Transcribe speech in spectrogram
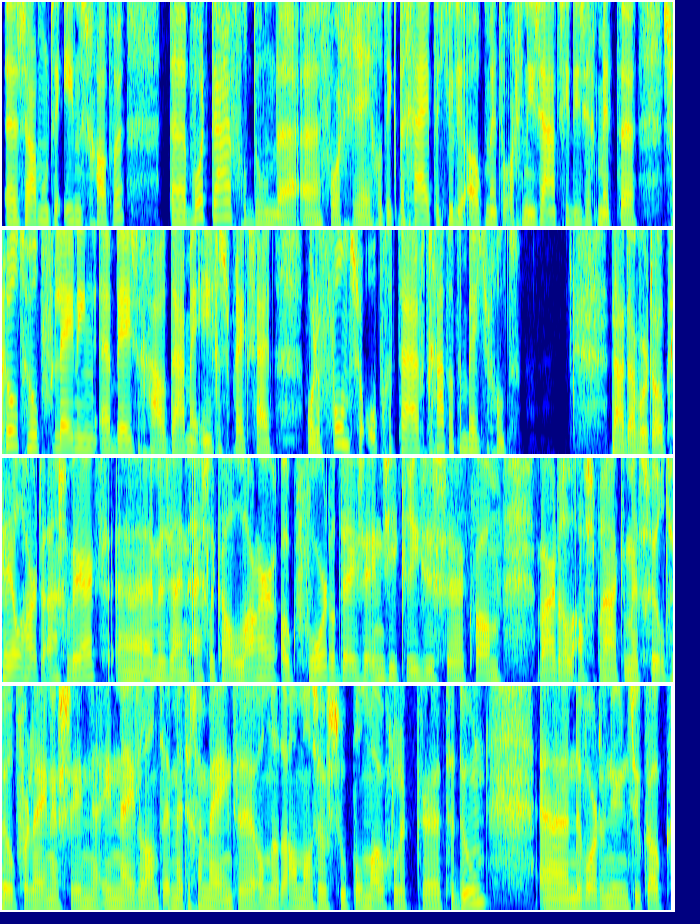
uh, zou moeten inschatten. Wordt daar voldoende voor geregeld? Ik begrijp dat jullie ook met de organisatie die zich met schuldhulpverlening bezighoudt, daarmee in gesprek zijn. Worden fondsen opgetuigd? Gaat dat een beetje goed? Nou, daar wordt ook heel hard aan gewerkt. Uh, en we zijn eigenlijk al langer, ook voordat deze energiecrisis uh, kwam, waren er al afspraken met schuldhulpverleners in, uh, in Nederland en met de gemeente om dat allemaal zo soepel mogelijk te doen. er worden nu natuurlijk ook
